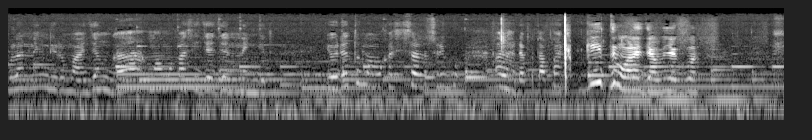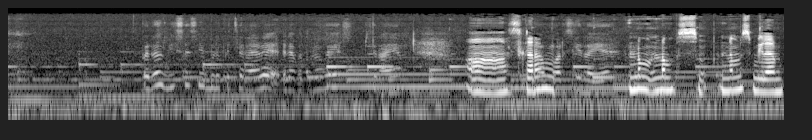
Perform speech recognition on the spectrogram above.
bulan neng di rumah aja enggak mama kasih jajan neng gitu. Ya udah tuh mama kasih seratus ribu. Alah dapat apa? Gitu malah jawabnya gue padahal bisa sih beli pecel lele dapat berapa ya? Pecel ayam. Eh, sekarang porsi lah ya. 6 6 6 90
